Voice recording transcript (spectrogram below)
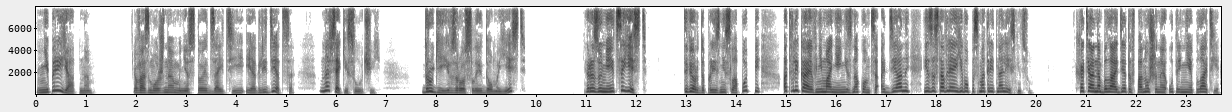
неприятно. Возможно, мне стоит зайти и оглядеться, на всякий случай. Другие взрослые дома есть?» «Разумеется, есть», — твердо произнесла Поппи, отвлекая внимание незнакомца от Дианы и заставляя его посмотреть на лестницу. Хотя она была одета в поношенное утреннее платье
